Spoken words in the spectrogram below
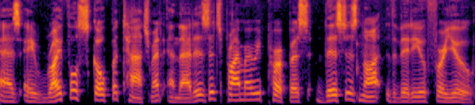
as a rifle scope attachment, and that is its primary purpose, this is not the video for you.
